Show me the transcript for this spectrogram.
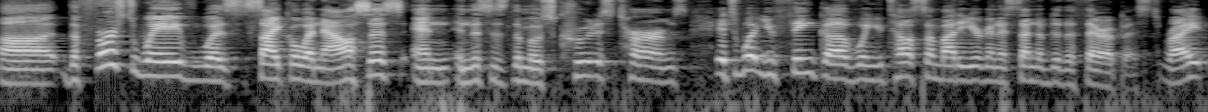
Uh, the first wave was psychoanalysis, and, and this is the most crudest terms. It's what you think of when you tell somebody you're going to send them to the therapist, right?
